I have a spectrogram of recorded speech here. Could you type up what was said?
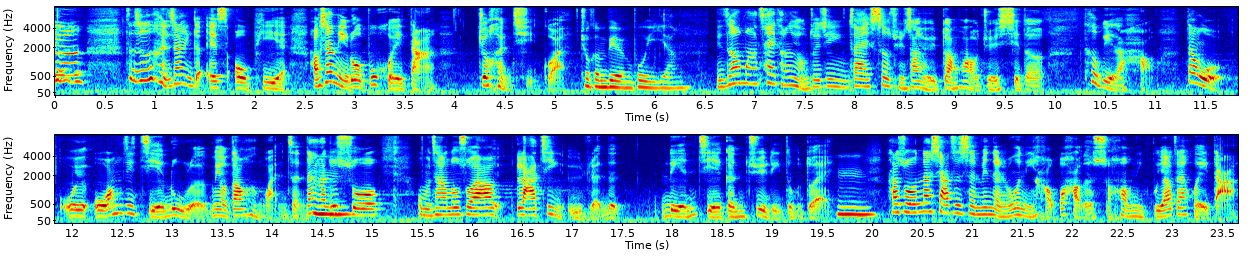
这就是很像一个 SOP 耶，好像你如果不回答就很奇怪。就跟别人不一样。你知道吗？蔡康永最近在社群上有一段话，我觉得写的特别的好，但我我我忘记截录了，没有到很完整。但他就说，我们常常都说要拉近与人的连接跟距离，对不对？嗯。他说，那下次身边的人问你好不好的时候，你不要再回答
